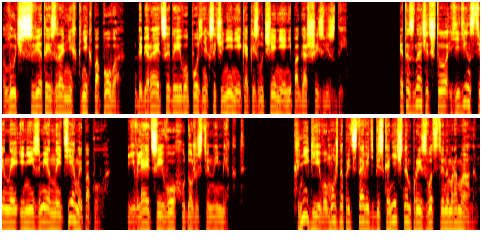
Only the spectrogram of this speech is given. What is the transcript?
Луч света из ранних книг Попова добирается до его поздних сочинений как излучение непогасшей звезды. Это значит, что единственной и неизменной темой Попова является его художественный метод. Книги его можно представить бесконечным производственным романом,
